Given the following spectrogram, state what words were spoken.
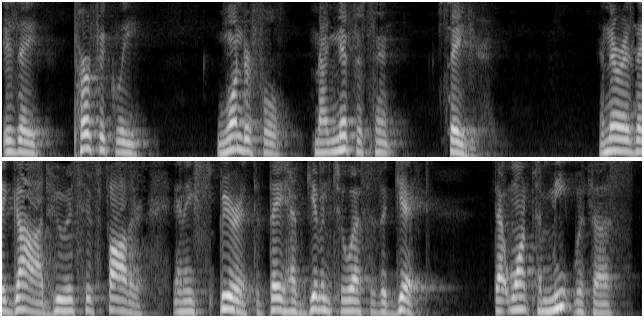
is a perfectly wonderful, magnificent Savior. And there is a God who is his Father and a Spirit that they have given to us as a gift that want to meet with us.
